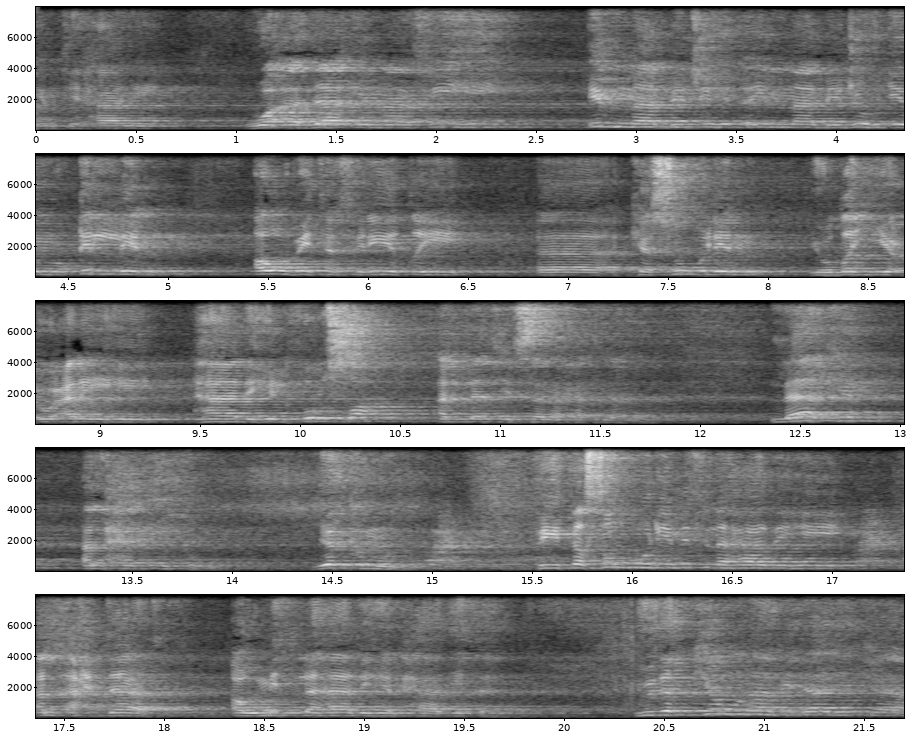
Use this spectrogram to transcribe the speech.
الامتحان وأداء ما فيه إما بجهد, إما بجهد مقل أو بتفريط آه، كسول يضيع عليه هذه الفرصة التي سنحت له. لكن الحديث يكمن في تصور مثل هذه الأحداث أو مثل هذه الحادثة. يذكرنا بذلك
